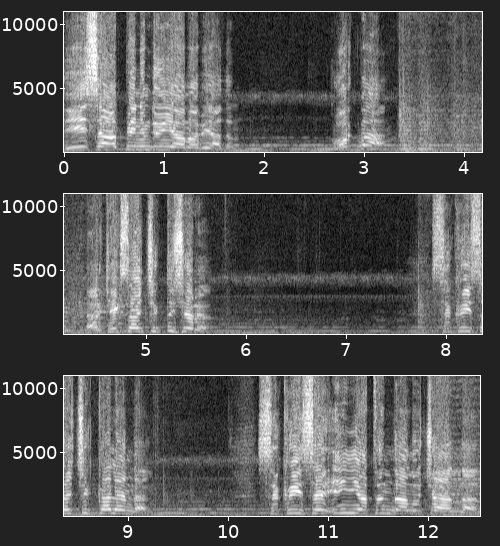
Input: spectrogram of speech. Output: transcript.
Değilse at benim dünyama bir adım. Korkma. Erkek sen çık dışarı. Sıkıysa çık kalenden. Sıkıysa in yatından uçağından.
